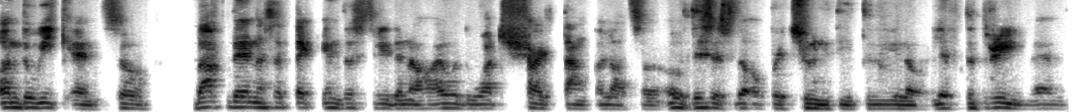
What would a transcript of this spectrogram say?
on the weekend. So back then as a tech industry, then I would watch Shark Tank a lot. So, oh, this is the opportunity to, you know, live the dream and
